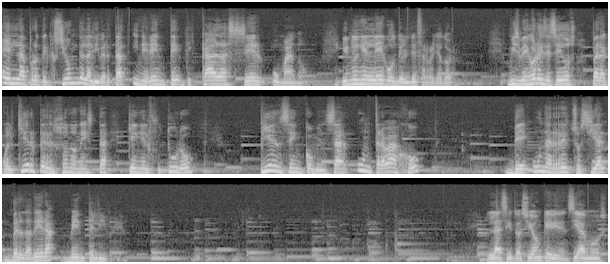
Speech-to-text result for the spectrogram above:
en la protección de la libertad inherente de cada ser humano y no en el ego del desarrollador. Mis mejores deseos para cualquier persona honesta que en el futuro piense en comenzar un trabajo de una red social verdaderamente libre. La situación que evidenciamos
